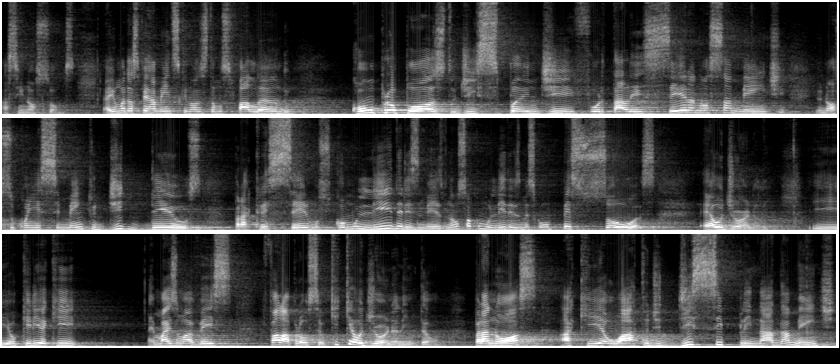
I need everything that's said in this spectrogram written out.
assim nós somos. Aí uma das ferramentas que nós estamos falando com o propósito de expandir, fortalecer a nossa mente e o nosso conhecimento de Deus para crescermos como líderes mesmo, não só como líderes, mas como pessoas, é o journaling. E eu queria aqui, é, mais uma vez, falar para você o que é o journaling então. Para nós, aqui é o ato de disciplinadamente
